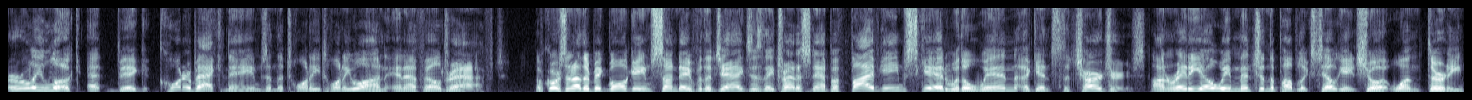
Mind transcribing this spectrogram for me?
early look at big quarterback names in the 2021 NFL Draft. Of course, another big ball game Sunday for the Jags as they try to snap a five-game skid with a win against the Chargers. On radio, we mentioned the Publix tailgate show at 1:30.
